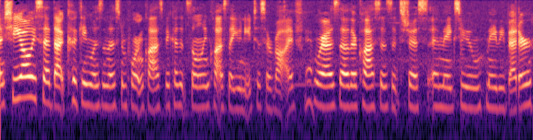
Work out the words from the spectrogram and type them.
know. She always said that cooking was the most important class because it's the only class that you need to survive. Yeah. Whereas the other classes, it's just it makes you maybe better,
